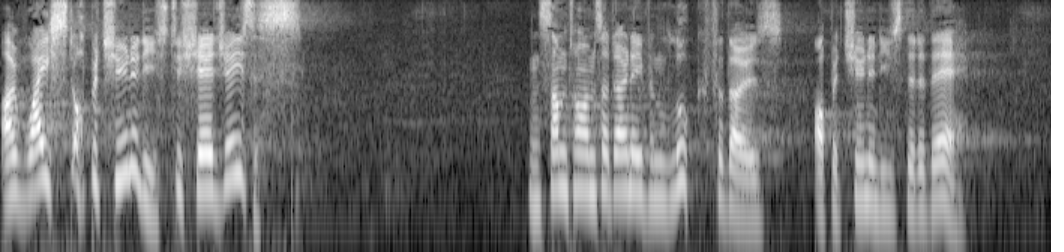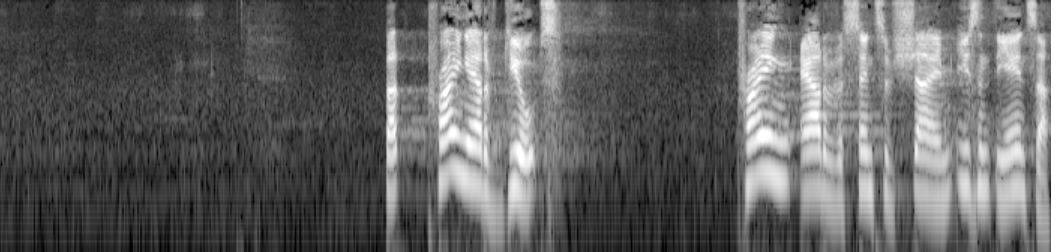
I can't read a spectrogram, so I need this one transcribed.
I waste opportunities to share Jesus. And sometimes I don't even look for those opportunities that are there. But praying out of guilt Praying out of a sense of shame isn't the answer,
